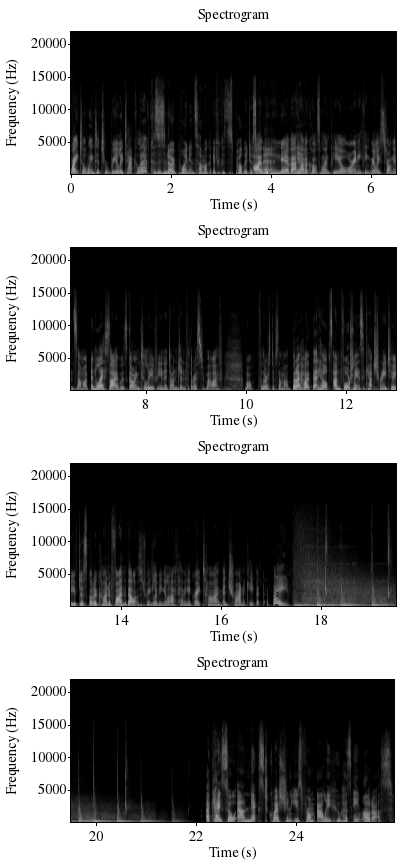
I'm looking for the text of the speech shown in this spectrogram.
wait till winter to really tackle it. Because there's no point in summer because it's probably just. I gonna- would never yeah. have a Cosmelan peel or anything really strong in summer unless I was going to live in a dungeon for the rest of my life. Well, for the rest of summer. But I hope that helps. Unfortunately, it's a catch 22. You've just got to kind of find the balance between living your life, having a great time, and trying to keep it at bay. Okay, so our next question is from Ali, who has emailed us.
